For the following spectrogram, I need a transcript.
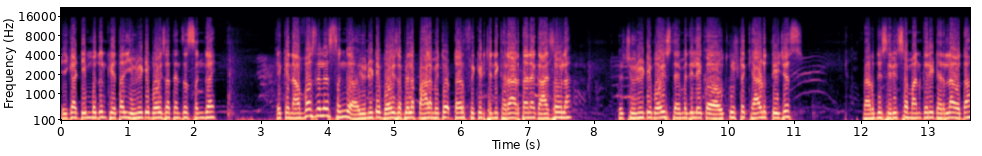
एका टीममधून खेळतात. युनिटी बॉयज हा त्यांचा संघ आहे. एक नावाजलेला संघ. युनिटी बॉईज आपल्याला पाहायला मिळतो. टर्फ क्रिकेट ज्यांनी खऱ्या अर्थानं गाजवला. तोच युनिटी बॉईज त्यामधील एक उत्कृष्ट खेळाडू तेजस. मारुती सिरीजचा मानकरी ठरला होता.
